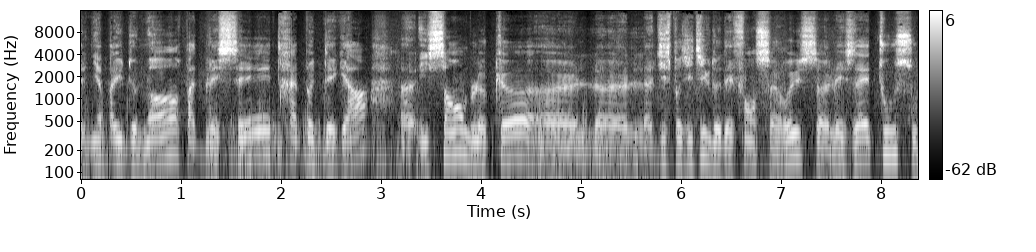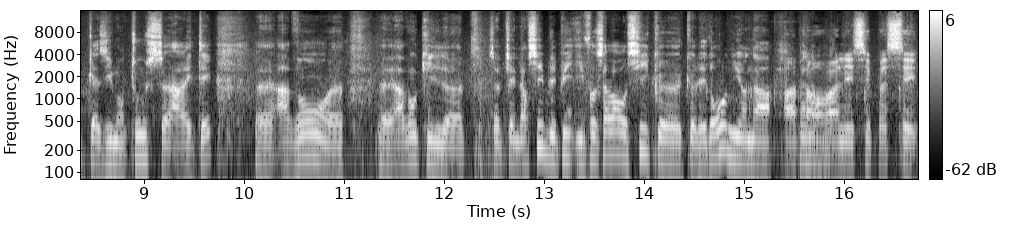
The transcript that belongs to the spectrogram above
Il n'y a pas eu de morts, pas de blessés, très peu de dégâts. Il semble que le, le dispositif de défense russe les ait tous ou quasiment tous arrêtés avant, avant qu'ils euh, obtiennent leur cible. Et puis il faut savoir aussi que, que les drones, il y en a. Attends, on va laisser passer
